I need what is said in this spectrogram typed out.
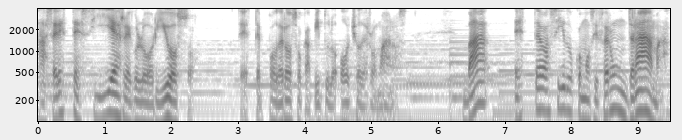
a hacer este cierre glorioso de este poderoso capítulo 8 de Romanos. Va este vacío como si fuera un drama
